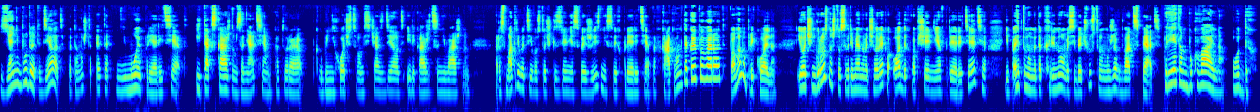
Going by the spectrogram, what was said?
я не буду это делать, потому что это не мой приоритет. И так с каждым занятием, которое как бы не хочется вам сейчас делать или кажется неважным – рассматривать его с точки зрения своей жизни и своих приоритетов. Как вам такой поворот? По-моему, прикольно. И очень грустно, что у современного человека отдых вообще не в приоритете, и поэтому мы так хреново себя чувствуем уже в 25. При этом буквально отдых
